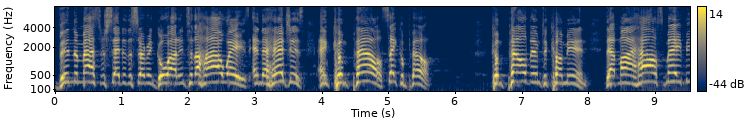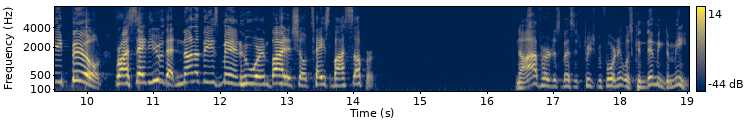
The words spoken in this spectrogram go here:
Then the master said to the servant, Go out into the highways and the hedges and compel, say compel compel them to come in, that my house may be filled. For I say to you that none of these men who were invited shall taste my supper. Now, I've heard this message preached before, and it was condemning to me.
